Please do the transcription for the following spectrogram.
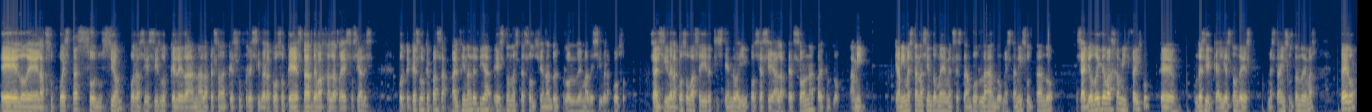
eh, lo de la supuesta solución, por así decirlo, que le dan a la persona que sufre ciberacoso, que es dar de baja las redes sociales. Porque ¿qué es lo que pasa? Al final del día, esto no está solucionando el problema de ciberacoso. O sea, el ciberacoso va a seguir existiendo ahí, o sea, si a la persona, por ejemplo, a mí, que a mí me están haciendo memes, se están burlando, me están insultando, o sea, yo doy de baja mi Facebook, que decir, que ahí es donde me están insultando y demás, pero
